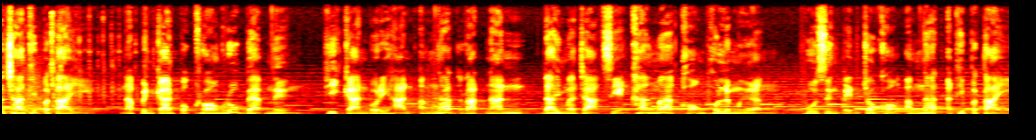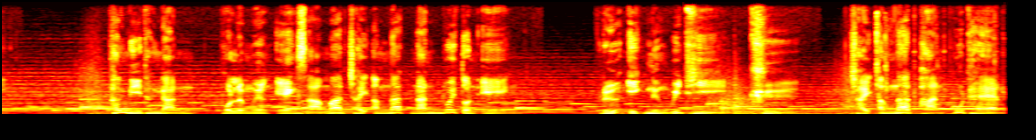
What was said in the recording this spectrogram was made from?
ประชาธิปไตยนับเป็นการปกครองรูปแบบหนึ่ง ที่การบริหารอำนาจรัฐนั้น ได้มาจากเสียงข้างมากของพลเมือง ผู้ซึ่งเป็นเจ้าของอำนาจอธิปไตย ทั้งนี้ทั้งนั้นพลเมืองเองสามารถใช้อำนาจนั้นด้วยตนเอง หรืออีกหนึ่งวิธีคือ ใช้อำนาจผ่านผู้แทน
